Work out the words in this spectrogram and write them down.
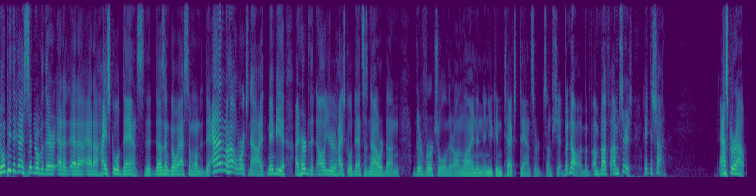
Don't be the guy sitting over there at a, at a, at a high school dance that doesn't go ask someone to dance. I don't know how it works now. I, maybe uh, I heard that all your high school dances now are done, they're virtual and they're online and, and you can text dance or some shit. But no, I'm, I'm, not, I'm serious. Take the shot. Ask her out.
